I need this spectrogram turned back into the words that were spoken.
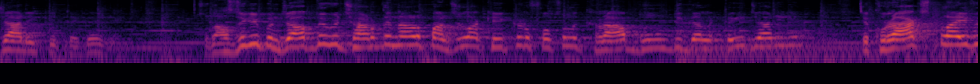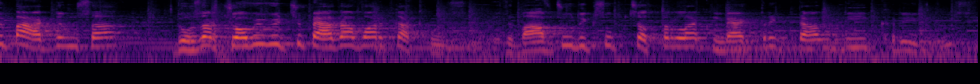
ਜਾਰੀ ਕੀਤੇ ਗਏ ਨੇ। ਸੋ ਦੱਸ ਕਿ ਪੰਜਾਬ ਦੇ ਵਿੱਚ ਹੜ੍ਹ ਦੇ ਨਾਲ 5 ਲੱਖ ਏਕੜ ਫਸਲ ਖਰਾਬ ਹੋਣ ਦੀ ਗੱਲ ਕਹੀ ਜਾ ਰਹੀ ਹੈ ਤੇ ਖੁਰਾਕ ਸਪਲਾਈ ਵਿਭਾਗ ਦੇ ਅਨੁਸਾਰ 2024 ਵਿੱਚ ਪੈਦਾਵਾਰ ਘੱਟ ਹੋਈ ਸੀ ਇਸ ਦੇ ਬਾਵਜੂਦ 175 ਲੱਖ ਮੈਟ੍ਰਿਕ ਟਨ ਦੀ ਖਰੀਦ ਹੋਈ ਸੀ।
